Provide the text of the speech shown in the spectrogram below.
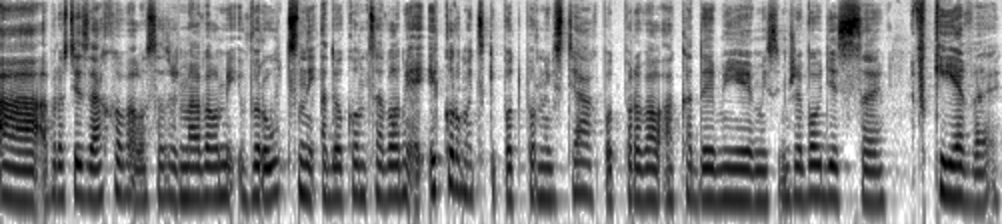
A proste zachovalo sa, že mal veľmi vrúcný a dokonca veľmi aj ekonomicky podporný vzťah. Podporoval akadémie, myslím, že v Odese, v Kieve.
